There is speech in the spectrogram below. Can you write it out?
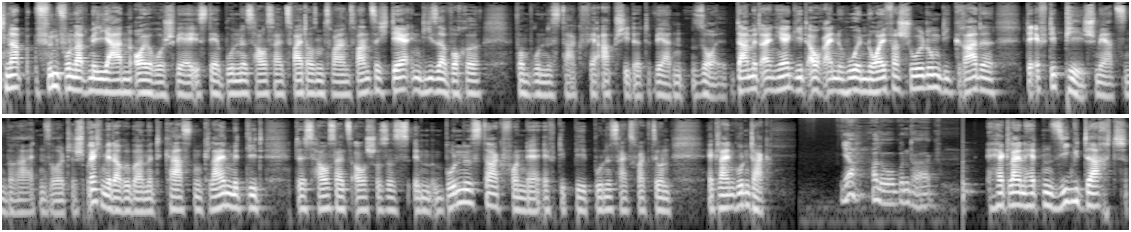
Knapp 500 Milliarden Euro schwer ist der Bundeshaushalt 2022, der in dieser Woche vom Bundestag verabschiedet werden soll. Damit einher geht auch eine hohe Neuverschuldung, die gerade der FDP Schmerzen bereiten sollte. Sprechen wir darüber mit Carsten Klein, Mitglied des Haushaltsausschusses im Bundestag von der FDP-Bundestagsfraktion. Herr Klein, guten Tag. Ja, hallo, guten Tag. Herr Klein, hätten Sie gedacht,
